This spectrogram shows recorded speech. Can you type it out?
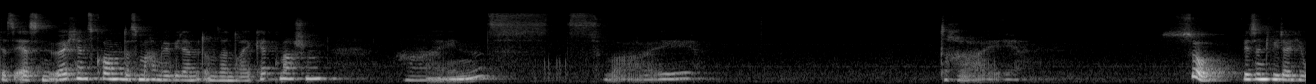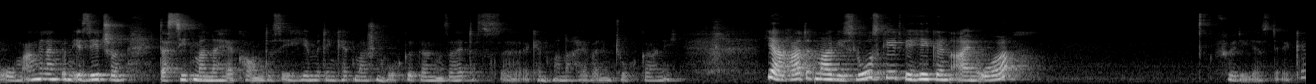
des ersten Öhrchens kommen. Das machen wir wieder mit unseren drei Kettmaschen. Eins, zwei, drei. So, wir sind wieder hier oben angelangt und ihr seht schon, das sieht man nachher kaum, dass ihr hier mit den Kettmaschen hochgegangen seid. Das äh, erkennt man nachher bei dem Tuch gar nicht. Ja, ratet mal, wie es losgeht. Wir häkeln ein Ohr für die erste Ecke.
